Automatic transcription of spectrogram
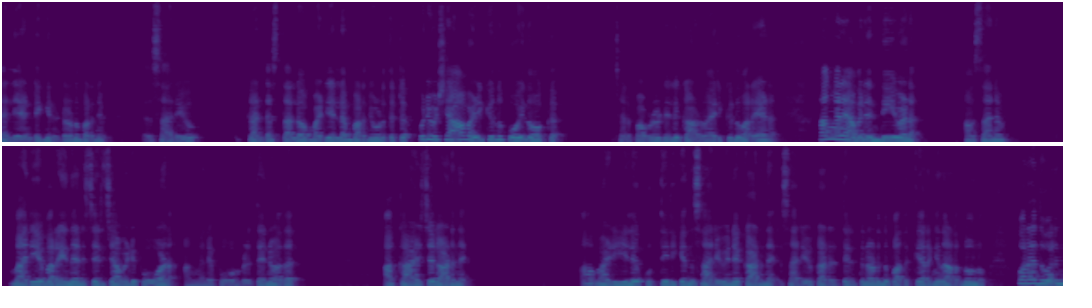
കല്യാണിന്റെ കിരണ്ടോന്ന് പറഞ്ഞു സരയു കണ്ട സ്ഥലവും വഴിയെല്ലാം പറഞ്ഞു കൊടുത്തിട്ട് ഒരു പക്ഷെ ആ വഴിക്കൊന്ന് പോയി നോക്ക്. ചിലപ്പോൾ അവിടെ എവിടെയെങ്കിലും കാണുമായിരിക്കും എന്ന് പറയാണ്. അങ്ങനെ അവൻ എന്ത് ചെയ്യുവാണ്? അവസാനം മരിയ പറയുന്നതനുസരിച്ച് ആ വഴി പോവാണ്. അങ്ങനെ പോകുമ്പോഴത്തേനും അത് ആ കാഴ്ച കാണുന്നേ. ആ വഴിയിൽ കുത്തിയിരിക്കുന്ന സരുവിനെ കാണുന്നേ കടൽ കടൽത്തീരത്തിനോടൊന്ന് പതുക്കെ ഇറങ്ങി നടന്നു വന്നു കുറേ ദൂരം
